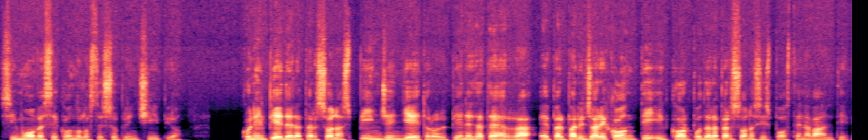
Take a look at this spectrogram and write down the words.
si muove secondo lo stesso principio. Con il piede la persona spinge indietro il pianeta Terra e per pareggiare i conti il corpo della persona si sposta in avanti.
